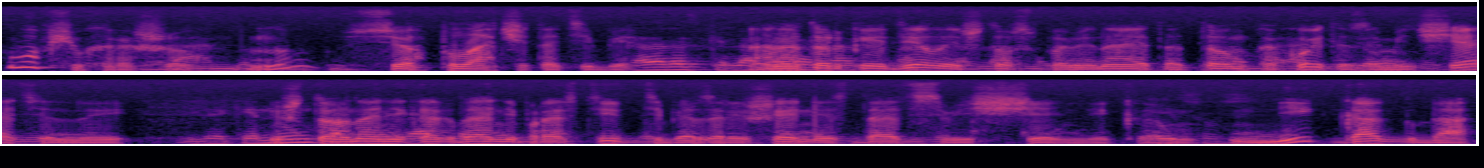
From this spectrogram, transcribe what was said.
В общем, хорошо. Ну, все, плачет о тебе. Она только и делает, что вспоминает о том, какой ты замечательный, и что она никогда не простит тебя за решение стать священником. Никогда.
